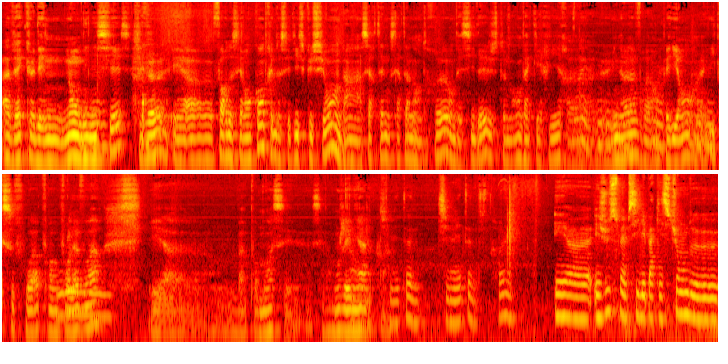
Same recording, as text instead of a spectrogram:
avec des noms d'initiés, si tu veux. Et euh, fort de ces rencontres et de ces discussions, ben, certaines ou certains d'entre eux ont décidé justement d'acquérir euh, une œuvre en payant euh, X fois pour, pour l'avoir. Et ben, pour moi, c'est vraiment génial. Tu m'étonnes, tu m'étonnes, c'est trop bien. Et, et, juste, même s'il n'est pas question de,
